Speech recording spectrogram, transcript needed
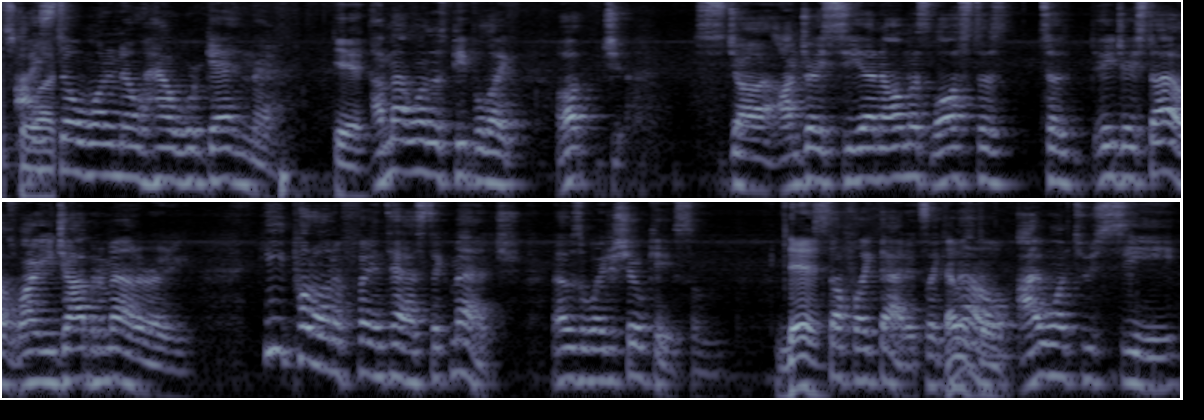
still I watch. still want to know how we're getting there. Yeah. I'm not one of those people like, oh, J- J- Andre Cien almost lost to, to AJ Styles. Why are you jobbing him out already? He put on a fantastic match. That was a way to showcase him. Yeah. Stuff like that. It's like, That no. I want to see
